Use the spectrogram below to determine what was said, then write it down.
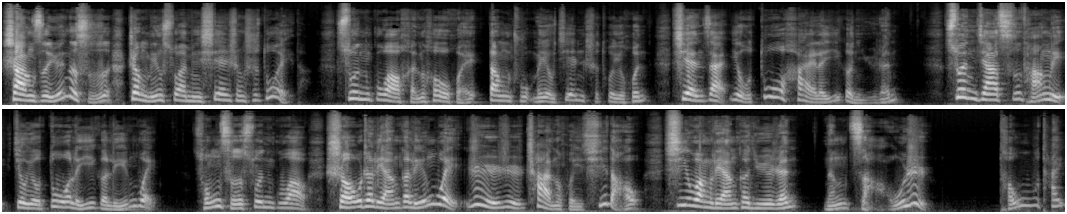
尚子云的死证明算命先生是对的。孙孤傲很后悔当初没有坚持退婚，现在又多害了一个女人。孙家祠堂里就又多了一个灵位。从此，孙孤傲守着两个灵位，日日忏悔祈祷，希望两个女人。能早日投胎。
